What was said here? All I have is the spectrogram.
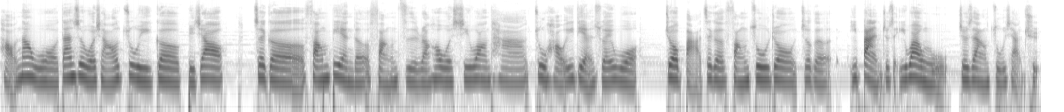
好，那我但是我想要住一个比较这个方便的房子，然后我希望他住好一点，所以我。就把这个房租就这个一半，就是一万五，就这样租下去。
